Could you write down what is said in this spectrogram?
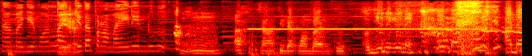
Nama game online Iya. kita pernah mainin dulu. Mm-mm. Ah, sangat tidak membantu. Oh gini gini, tahu kan ada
